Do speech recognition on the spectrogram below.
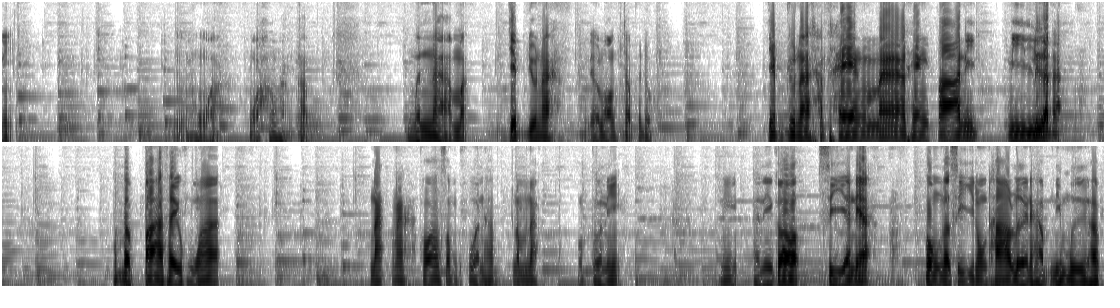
นี่นี่หัว หัวข้างหลังครับ เหมือนหนามอะเจ็บอยู่นะ เดี๋ยวลองจับให้ดู เจ็บอยู่นะ ถ้าแทงหน้าแทงตานี่มีเลือดอะถ้าแบบปลาใส่หัว หนักนะ พอสมควรครับน้ำหนักของตัวนี้ นี่อันนี้ก็สีอันเนี้ยตรงกับสีรองเท้าเลยนะครับ นี่มือครับ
